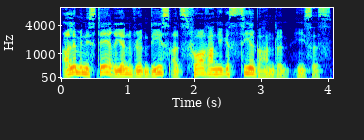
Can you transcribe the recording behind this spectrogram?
Alle Ministerien würden dies als vorrangiges Ziel behandeln, hieß es.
